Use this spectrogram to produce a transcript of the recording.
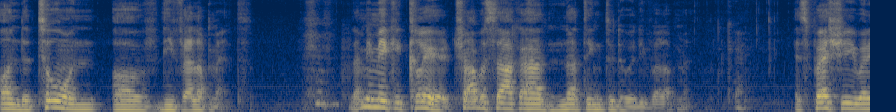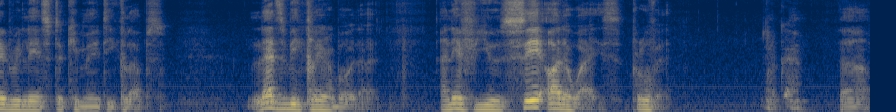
undertone of development. Let me make it clear travel soccer has nothing to do with development, okay. especially when it relates to community clubs. Let's be clear about that. And if you say otherwise, prove it. Okay. Um,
